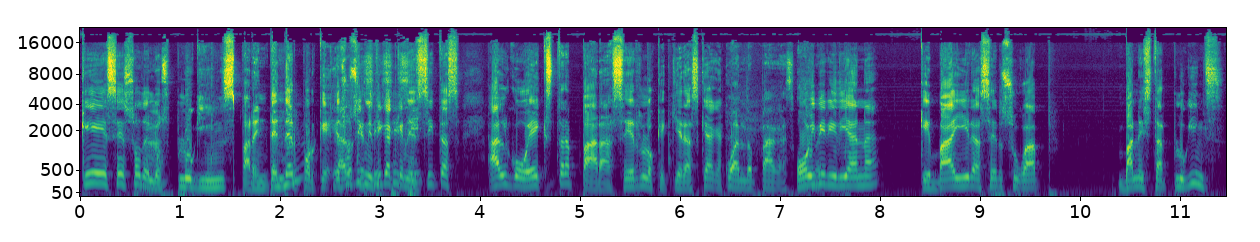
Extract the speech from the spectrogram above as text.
¿Qué es eso de los plugins para entender? Porque eso significa que, necesitas algo extra para hacer lo que quieras que haga. Cuando pagas. Hoy Viridiana, que va a ir a hacer su app, van a estar plugins.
